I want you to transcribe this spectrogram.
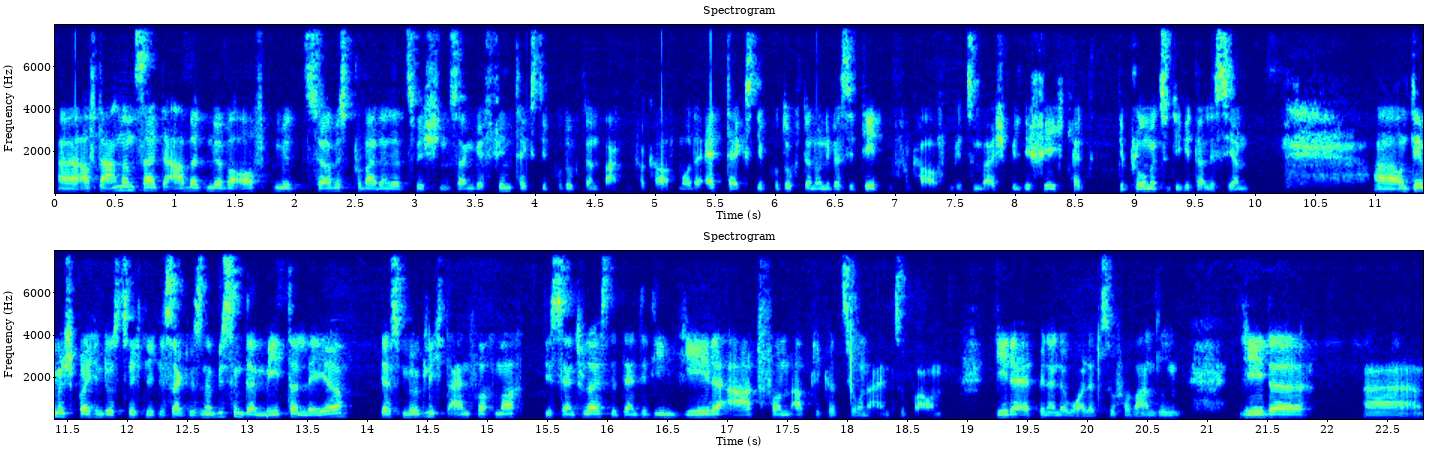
Äh, auf der anderen Seite arbeiten wir aber oft mit Service-Providern dazwischen, sagen wir Fintechs, die Produkte an Banken verkaufen oder EdTechs, die Produkte an Universitäten verkaufen, wie zum Beispiel die Fähigkeit, Diplome zu digitalisieren. Äh, und dementsprechend, du hast richtig gesagt, wir sind ein bisschen der Meta-Layer, der es möglichst einfach macht, Decentralized Identity in jede Art von Applikation einzubauen, jede App in eine Wallet zu verwandeln, jede äh, äh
